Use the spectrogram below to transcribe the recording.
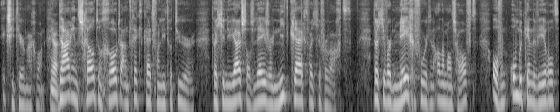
ik citeer maar gewoon, ja. daarin schuilt een grote aantrekkelijkheid van literatuur. Dat je nu juist als lezer niet krijgt wat je verwacht. Dat je wordt meegevoerd in andermans hoofd of een onbekende wereld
